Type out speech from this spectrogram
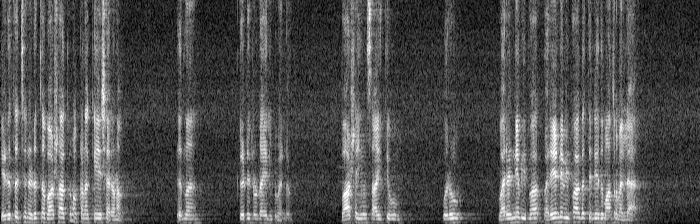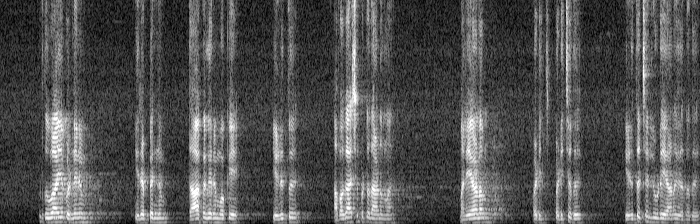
എഴുത്തച്ഛൻ എടുത്ത ഭാഷാക്രമ കണക്കേ ശരണം എന്ന് കേട്ടിട്ടുണ്ടായിരിക്കുമല്ലോ. ഭാഷയും സാഹിത്യവും ഒരു വരണ്യ വിഭാ വരേണ്യ വിഭാഗത്തിന്റേത് മാത്രമല്ല മൃദുവായ പെണ്ണിനും ഇരപ്പനും ദാഹകനും ഒക്കെ എഴുത്ത് അവകാശപ്പെട്ടതാണെന്ന് മലയാളം പഠി പഠിച്ചത് എഴുത്തച്ഛനിലൂടെയാണ് എന്നത്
